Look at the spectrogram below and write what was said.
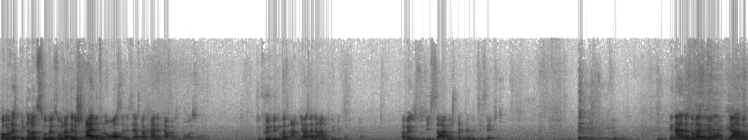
Kommen wir vielleicht später noch zu, weil so nach der Beschreibung von Austin ist es erstmal keine performative Äußerung. Sie kündigen was an, ja, es ist eine Ankündigung. Ja. Aber wenn Sie es zu sich sagen, dann sprechen Sie mit sich selbst. Ja, nein, aber nochmal, also, ja, aber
